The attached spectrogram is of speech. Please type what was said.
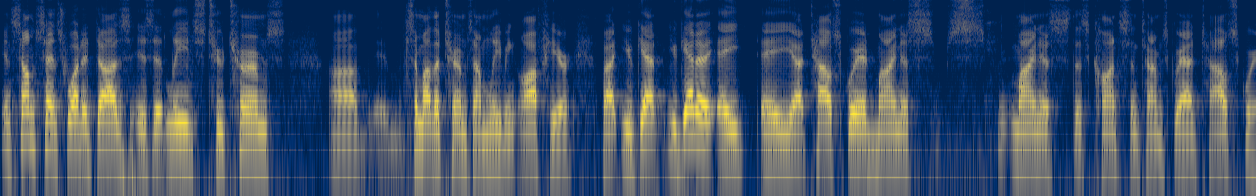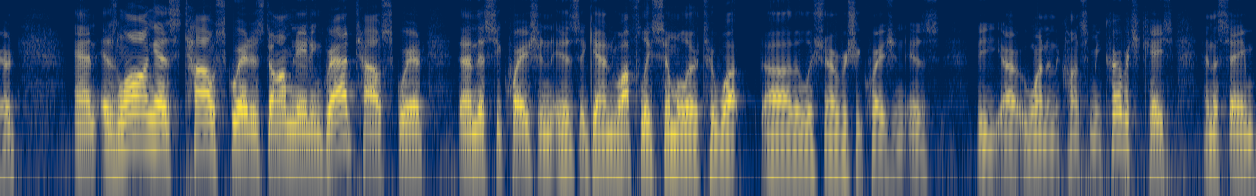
in some sense what it does is it leads to terms, uh, some other terms I'm leaving off here, but you get, you get a, a, a, a tau squared minus, minus this constant times grad tau squared. And as long as tau squared is dominating grad tau squared, then this equation is, again, roughly similar to what uh, the Lichnerowicz equation is, the uh, one in the constant mean curvature case, and the same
